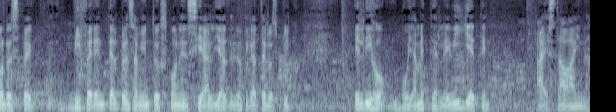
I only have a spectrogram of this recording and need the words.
con respecto diferente al pensamiento exponencial y ahorita te lo explico. Él dijo, voy a meterle billete a esta vaina.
